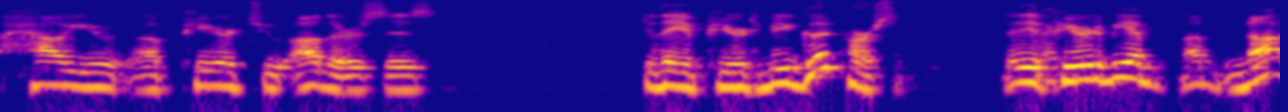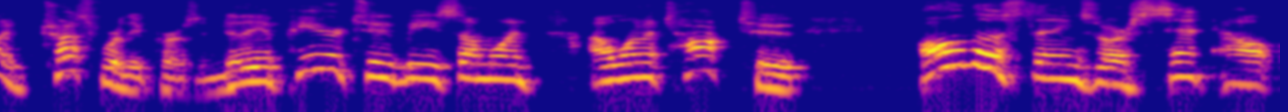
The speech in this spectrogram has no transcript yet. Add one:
how you appear to others is do they appear to be a good person do they Right. appear to be a, a not a trustworthy person do they appear to be someone i want to talk to all those things are sent out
